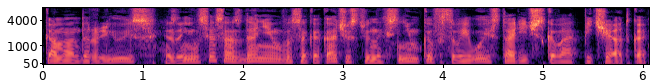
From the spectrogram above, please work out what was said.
Командир Льюис занялся созданием высококачественных снимков своего исторического отпечатка.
